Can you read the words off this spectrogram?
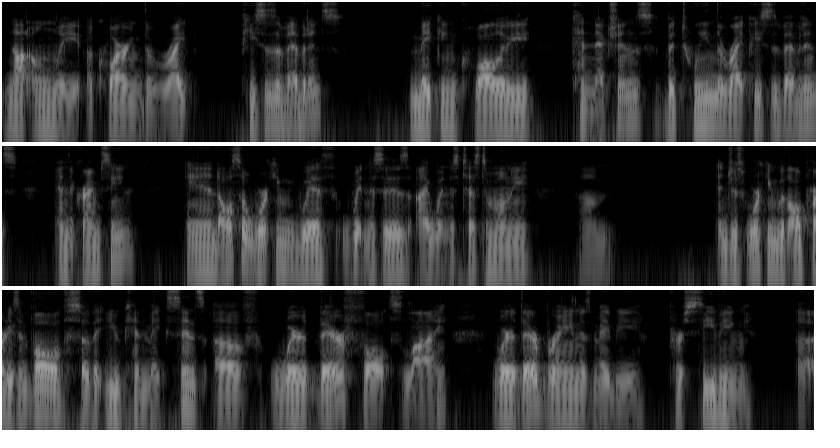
not only acquiring the right pieces of evidence, making quality connections between the right pieces of evidence and the crime scene, and also working with witnesses, eyewitness testimony, um, and just working with all parties involved so that you can make sense of where their faults lie, where their brain is maybe perceiving uh,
